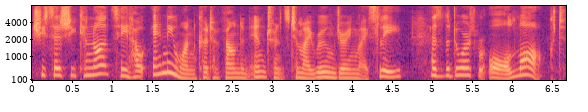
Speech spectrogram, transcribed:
She says she cannot see how any one could have found an entrance to my room during my sleep, as the doors were all locked.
